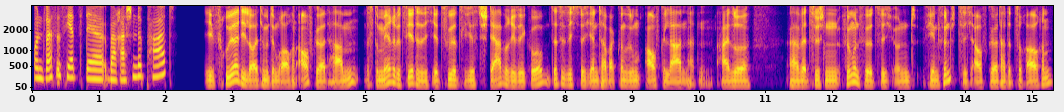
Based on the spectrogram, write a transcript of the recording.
Und was ist jetzt der überraschende Part? Je früher die Leute mit dem Rauchen aufgehört haben, desto mehr reduzierte sich ihr zusätzliches Sterberisiko, das sie sich durch ihren Tabakkonsum aufgeladen hatten. Also äh, wer zwischen 45 und 54 aufgehört hatte zu rauchen,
